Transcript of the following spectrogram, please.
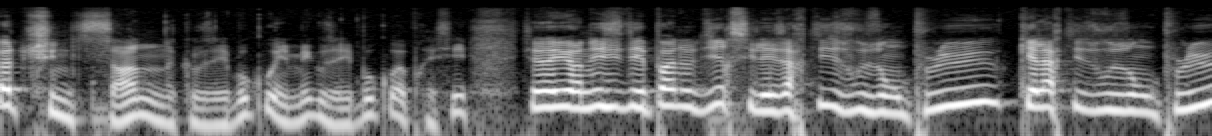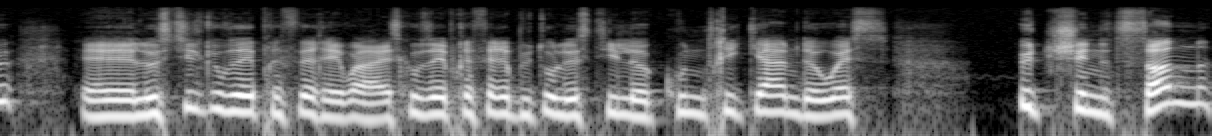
Hutchinson, que vous avez beaucoup aimé, que vous avez beaucoup apprécié. D'ailleurs, n'hésitez pas à nous dire si les artistes vous ont plu, quels artistes vous ont plu, et le style que vous avez préféré. Voilà. Est-ce que vous avez préféré plutôt le style country calm de Wes Hutchinson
